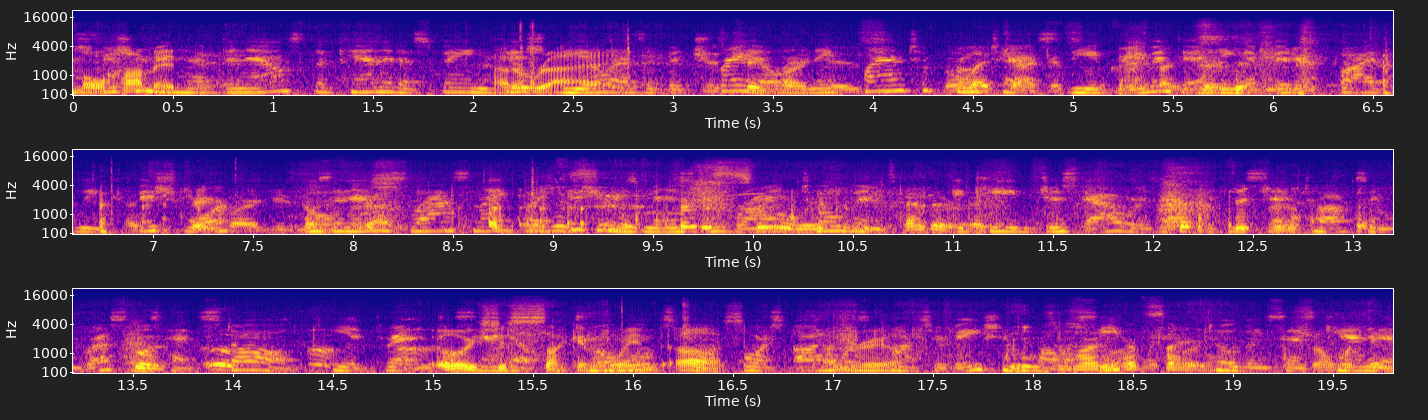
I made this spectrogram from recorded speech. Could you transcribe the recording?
Spanish Mohammed. fishermen have denounced the Canada-Spain how to fish deal ride. as a betrayal, and they plan to protest the agreement ending a bitter five-week fish war. Was announced last night by Fisheries Minister Brian Tobin. It came just hours after consent talks in Brussels had stalled. He had threatened Oh, to he's send just out sucking wind. boats Oh, to it's enforce Ottawa's conservation policy. Tobin says Canada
